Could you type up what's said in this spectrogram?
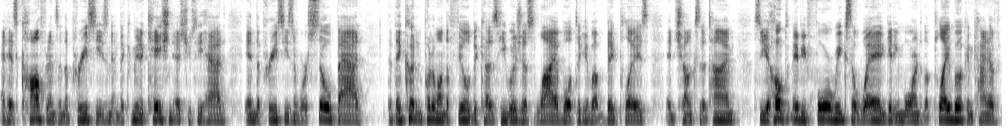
and his confidence in the preseason and the communication issues he had in the preseason were so bad that they couldn't put him on the field because he was just liable to give up big plays in chunks at a time. So you hope that maybe four weeks away and getting more into the playbook and kind of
